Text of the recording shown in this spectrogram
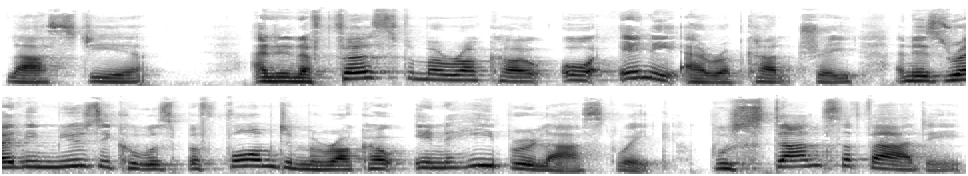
last year. And in a first for Morocco or any Arab country, an Israeli musical was performed in Morocco in Hebrew last week. Bustan Sefaradi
